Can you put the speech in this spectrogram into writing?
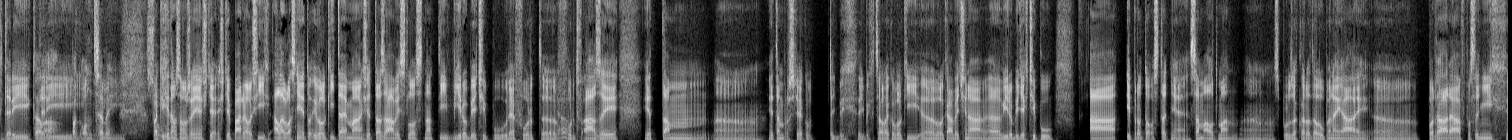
který, Intel který pak Oncemi. Pak je tam samozřejmě ještě, ještě pár dalších, ale vlastně je to i velký téma, že ta závislost na té výrobě čipů je furt, uh, furt v Ázii, je tam, je tam prostě jako teď bych, teď bych chcel jako velký, eh, velká většina eh, výroby těch čipů. A i proto ostatně Sam Altman, eh, spoluzakladatel OpenAI, pořádá v posledních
